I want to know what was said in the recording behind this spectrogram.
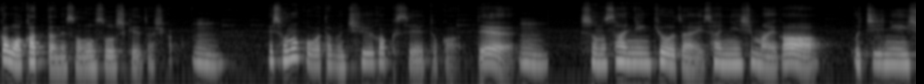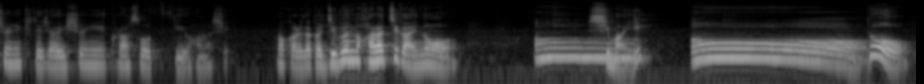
が分かったねそのお葬式で確か。うん。でその子が多分中学生とかでうん。その3人兄弟3人姉妹がうちに一緒に来てじゃあ一緒に暮らそうっていう話。わかる？だから自分の腹違いの姉妹？と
